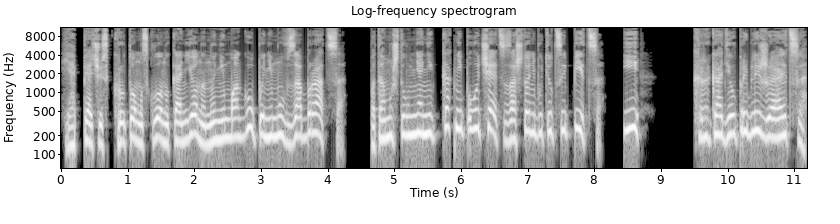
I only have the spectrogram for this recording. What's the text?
Я пячусь к крутому склону каньона, но не могу по нему взобраться, потому что у меня никак не получается за что-нибудь уцепиться. И... Крокодил приближается.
